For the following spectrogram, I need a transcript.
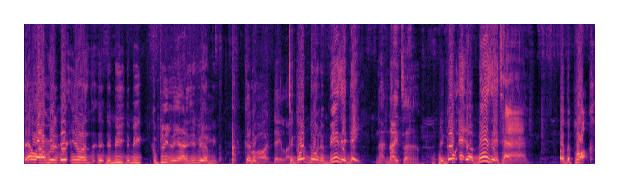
That's why I'm really, you know, to, to be to be completely honest. You feel me? Cause to- Broad daylight. to go during a busy day, Not nighttime. to go at a busy time of the park.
